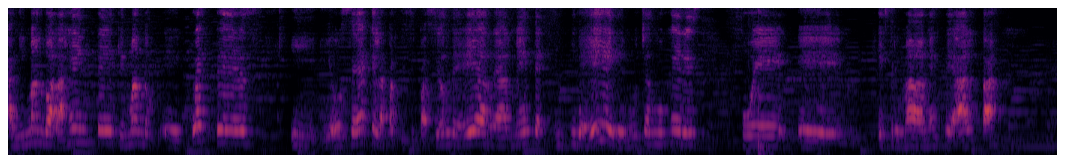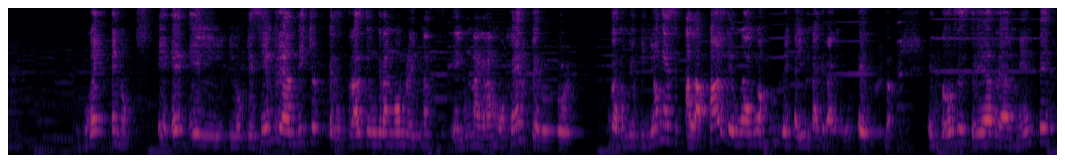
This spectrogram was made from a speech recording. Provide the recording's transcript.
animando a la gente, quemando cohetes, y, o sea que la participación de ella realmente, y de ella y de muchas mujeres, fue extremadamente alta. Bueno, eh, eh, lo que siempre han dicho que detrás de un gran hombre hay una, una gran mujer, pero bueno, mi opinión es a la par de un gran hombre hay una gran mujer. Entonces ella realmente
